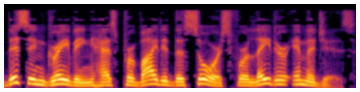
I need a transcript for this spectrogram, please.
this engraving has provided the source for later images.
